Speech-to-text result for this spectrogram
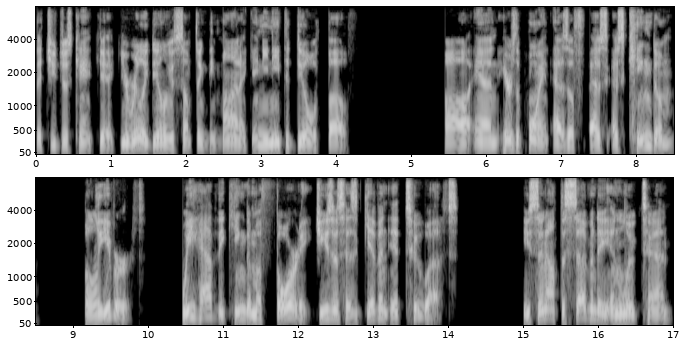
that you just can't kick. You're really dealing with something demonic, and you need to deal with both. Uh, and here's the point: as a as as kingdom believers, we have the kingdom authority. Jesus has given it to us. He sent out the seventy in Luke ten,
